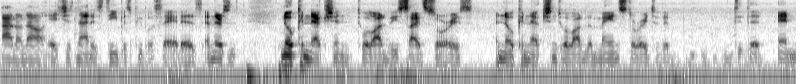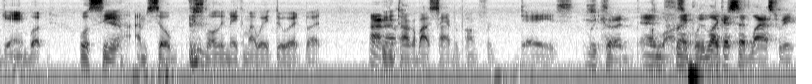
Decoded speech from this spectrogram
I don't know. It's just not as deep as people say it is, and there's no connection to a lot of these side stories, and no connection to a lot of the main story to the the end game. But we'll see. Yeah. I'm still slowly making my way through it, but I we don't can talk about Cyberpunk for days. It's We could, and colossal. frankly, like I said last week,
